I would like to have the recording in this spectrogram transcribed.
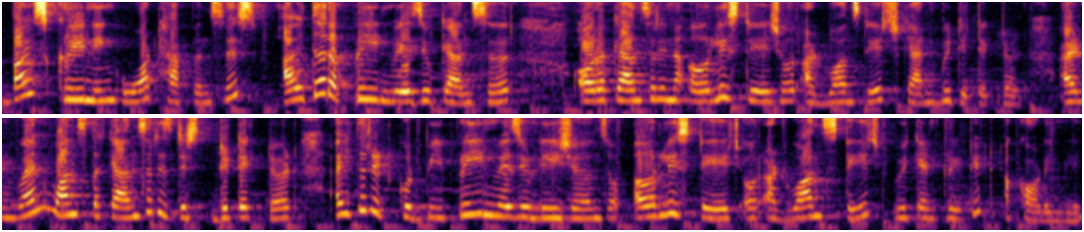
By screening what happens is either a pre-invasive cancer or a cancer in an early stage or advanced stage can be detected. And when once the cancer is detected either it could be pre-invasive lesions or early stage or advanced stage we can treat it accordingly.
